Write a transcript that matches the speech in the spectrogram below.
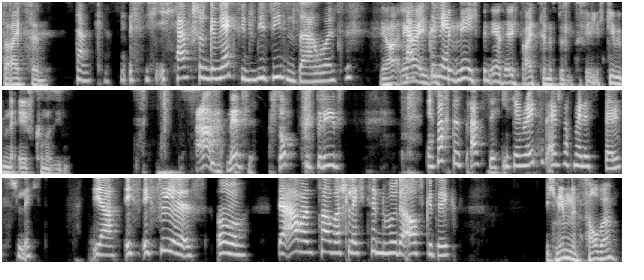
13. Danke. Ich, ich habe schon gemerkt, wie du die 7 sagen wolltest. Ja, Ich ja ich, ich bin, nee, ich bin ganz ehrlich, 13 ist ein bisschen zu viel. Ich gebe ihm eine 11,7. Ah, nett. Stopp, bitte nicht. Er macht das absichtlich. Er ratet einfach meine Spells schlecht. Ja, ich, ich sehe es. Oh, der Aaron-Zauber schlechthin wurde aufgedeckt. Ich nehme einen Zauber,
